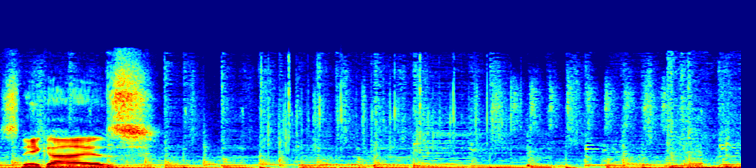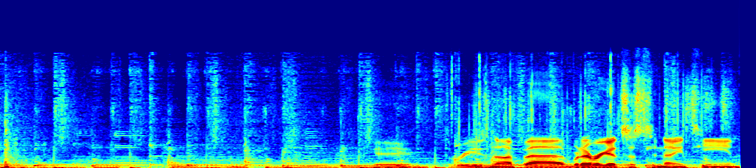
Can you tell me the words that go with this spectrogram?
Snake eyes. Okay, three's not bad. Whatever gets us to 19.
